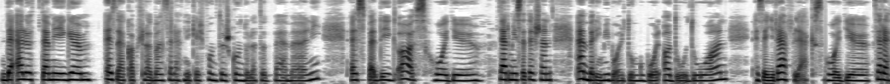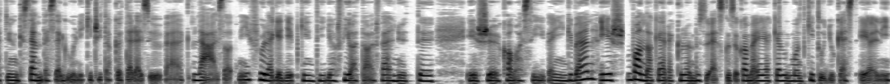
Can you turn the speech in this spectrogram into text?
De előtte még ö, ezzel kapcsolatban szeretnék egy fontos gondolatot beemelni, ez pedig az, hogy Természetesen emberi mi voltunkból adódóan ez egy reflex, hogy szeretünk szembeszegülni kicsit a kötelezővel, lázadni, főleg egyébként így a fiatal felnőtt és kamasz éveinkben, és vannak erre különböző eszközök, amelyekkel úgymond ki tudjuk ezt élni.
